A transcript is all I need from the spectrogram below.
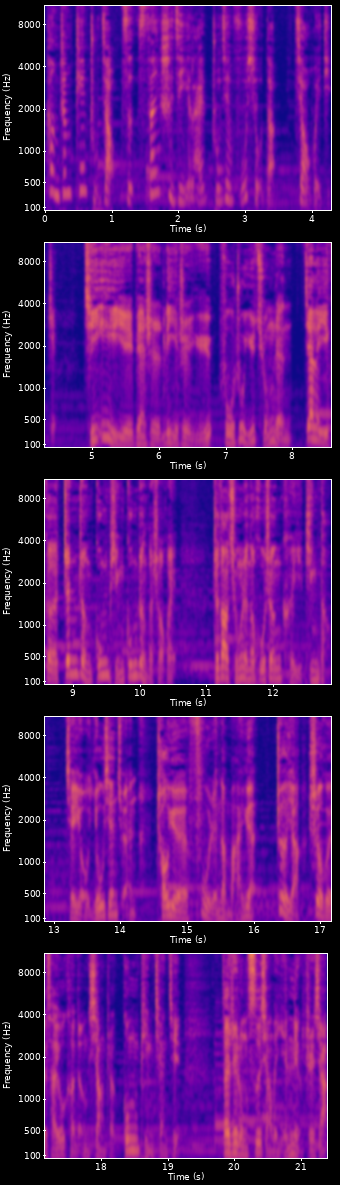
抗争天主教自三世纪以来逐渐腐朽的教会体制。其意义便是立志于辅助于穷人，建立一个真正公平公正的社会，直到穷人的呼声可以听到，且有优先权，超越富人的埋怨，这样社会才有可能向着公平前进。在这种思想的引领之下，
